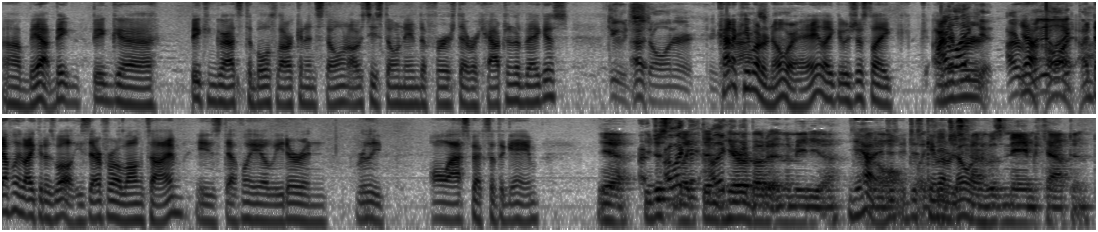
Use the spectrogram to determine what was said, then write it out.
Uh, but yeah, big big uh, big congrats to both Larkin and Stone. Obviously, Stone named the first ever captain of Vegas. Dude, Uh, Stoner. Kind of came out of nowhere, hey? Like it was just like I, I like never. it. I yeah, really oh, like I, I definitely like it as well. He's there for a long time. He's definitely a leader in really all aspects of the game. Yeah, you just I like like, it- didn't like hear it. about it in the media. Yeah, it just- all. it just Like, came he out of just kind of was named captain.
